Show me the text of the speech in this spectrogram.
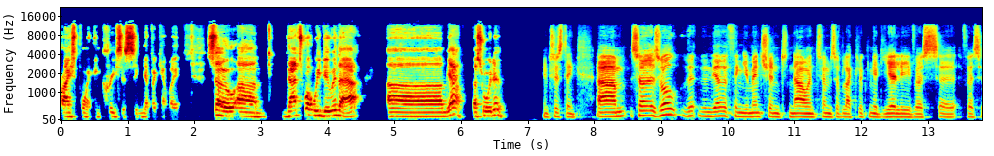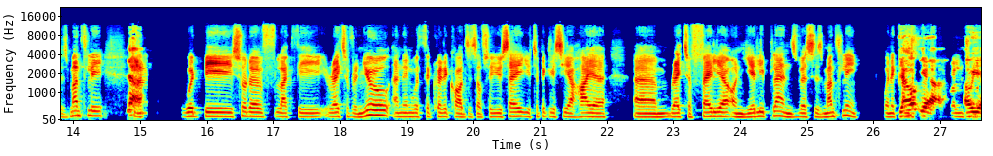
price point increases significantly. So um, that's what we do with that. Um, yeah, that's what we do. Interesting. Um, so as well, the, the other thing you mentioned now in terms of like looking at yearly versus uh, versus monthly, yeah. Uh, would be sort of like the rate of renewal, and then with the credit cards itself. So you say you typically see a higher um, rate of failure on yearly plans versus monthly when it comes. Oh yeah. Oh yeah.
